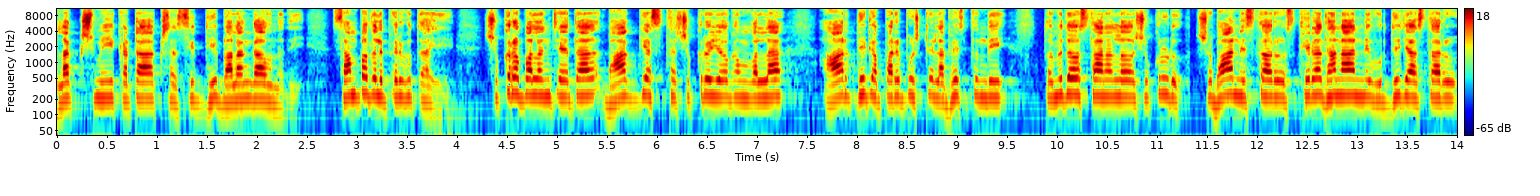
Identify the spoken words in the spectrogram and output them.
లక్ష్మి కటాక్ష సిద్ధి బలంగా ఉన్నది. సంపదలు పెరుగుతాయి. శుక్రబలం చేత భాగ్యస్థ శుక్రయోగం వల్ల ఆర్థిక పరిపుష్టి లభిస్తుంది. తొమ్మిదవ స్థానంలో శుక్రుడు శుభాన్ని ఇస్తారు స్థిర ధనాన్ని వృద్ధి చేస్తారు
